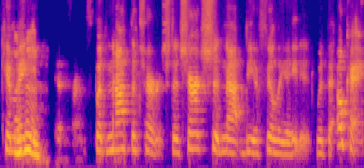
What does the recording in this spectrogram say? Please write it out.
can make mm-hmm. a difference, but not the church. The church should not be affiliated with that. Okay.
